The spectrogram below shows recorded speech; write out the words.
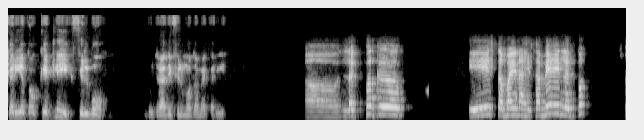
કરીએ તો કેટલી ફિલ્મો, ગુજરાતી ફિલ્મો તમે કરી લગભગ એ સમયના હિસાબે લગભગ છ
